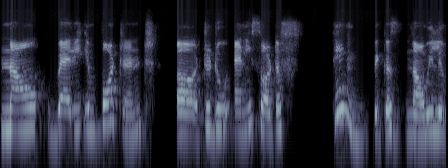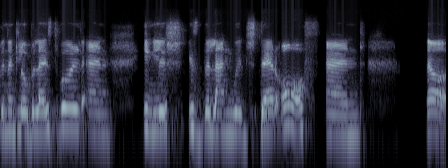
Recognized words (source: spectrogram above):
now very important uh, to do any sort of thing because now we live in a globalized world and english is the language thereof and uh,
